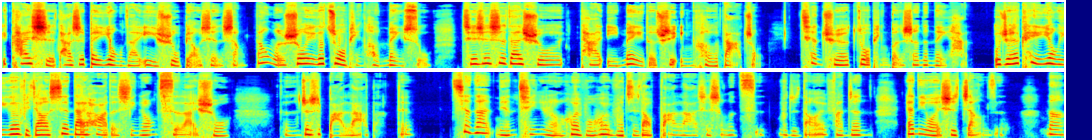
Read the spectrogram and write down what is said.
一开始它是被用在艺术表现上。当我们说一个作品很媚俗，其实是在说它一昧的去迎合大众，欠缺作品本身的内涵。我觉得可以用一个比较现代化的形容词来说，可能就是“拔蜡”吧。对，现在年轻人会不会不知道“拔蜡”是什么词？不知道诶，反正 anyway 是这样子。那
